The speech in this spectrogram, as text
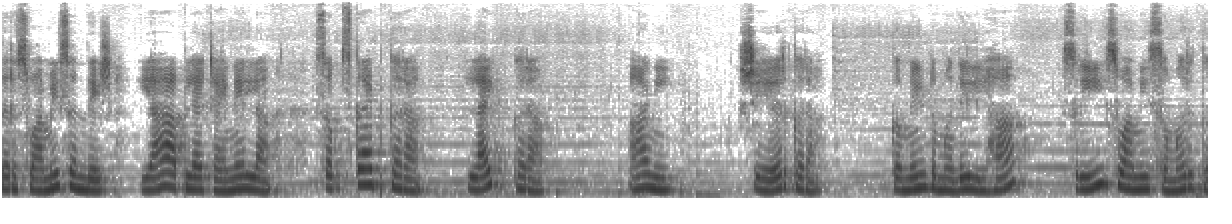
तर स्वामी संदेश या आपल्या चॅनेलला सबस्क्राईब करा लाईक करा आणि शेअर करा. कमेंटमध्ये लिहा श्री स्वामी समर्थ.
